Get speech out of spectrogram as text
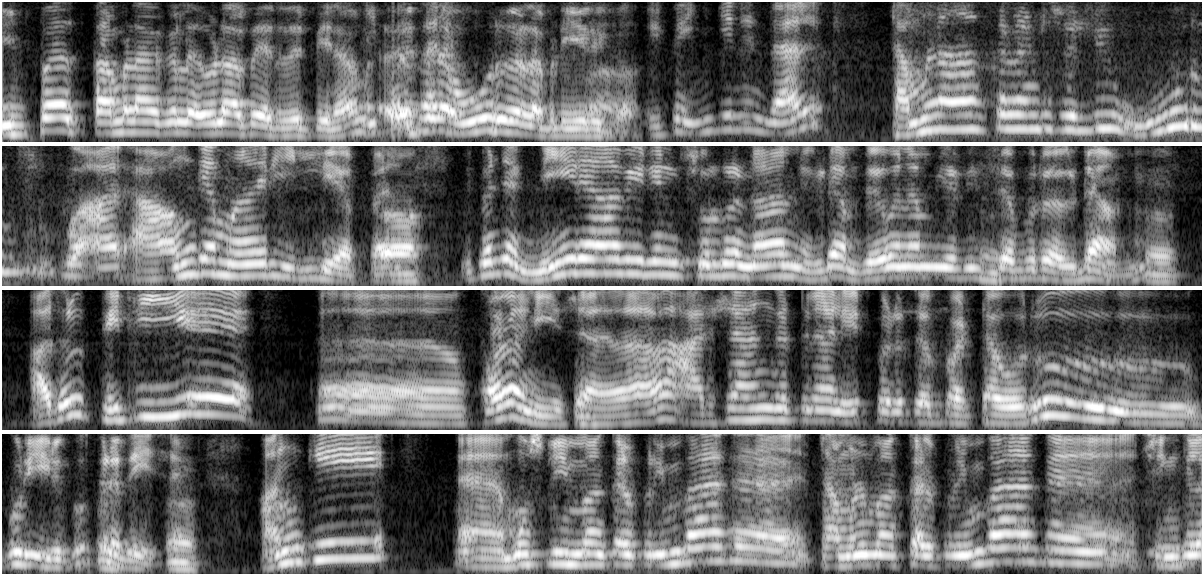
இப்ப தமிழாக்கள் எவ்வளவு பேர் இருப்பினும் ஊர்கள் அப்படி இருக்கும் இப்ப இங்க நின்றால் தமிழாக்கள் என்று சொல்லி ஊர் அங்க மாதிரி இல்லையா அப்ப. இப்ப இந்த நீராவிரின்னு சொல்ற நான் இடம் தேவநம்பியதி சபுர இடம். அது ஒரு பெரிய கொலனி அதாவது அரசாங்கத்தினால் ஏற்படுத்தப்பட்ட ஒரு குடியிருப்பு பிரதேசம். அங்கே முஸ்லிம் மக்கள் பிரிம்பாக தமிழ் மக்கள் பிரிம்பாக சிங்கள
